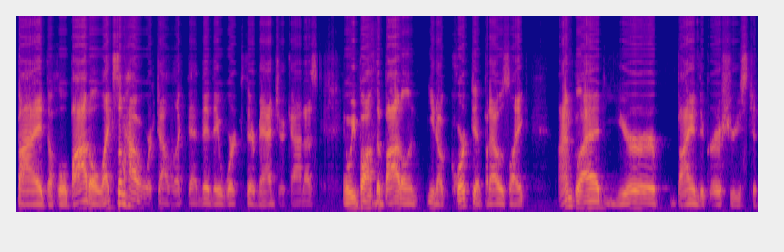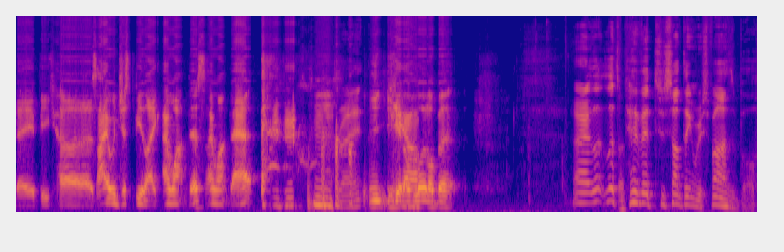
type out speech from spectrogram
buy the whole bottle. Like somehow it worked out like that. They, they worked their magic on us, and we bought the bottle and you know corked it. But I was like. I'm glad you're buying the groceries today because I would just be like, I want this, I want that. Mm. right. you you get Yeah. a little bit. All right, let, let's pivot to something responsible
